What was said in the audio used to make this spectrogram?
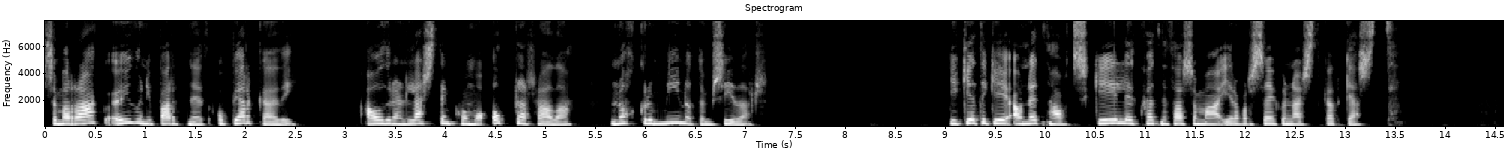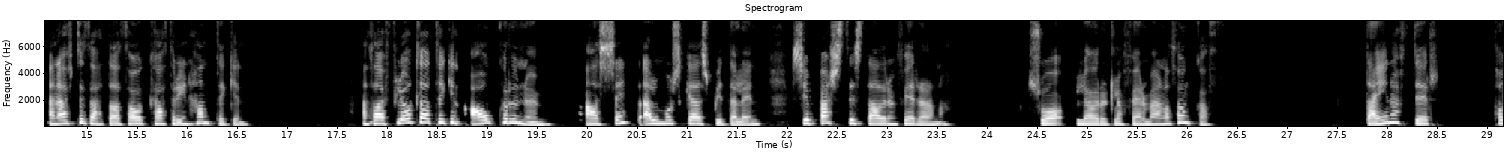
sem að rak augun í barnið og bjargaði því áður en lestin kom og ógnar hraða nokkrum mínútum síðar. Ég get ekki á neittnátt skilið hvernig það sem ég er að fara að segja næst gætt gest. En eftir þetta þá er Katrín handtekinn en það er fljótlega tekinn ákvörðunum að St. Elmos geðspítalinn sé besti staðurinn fyrir hana. Svo laurugla fer með hana þangað. Dæin eftir þá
